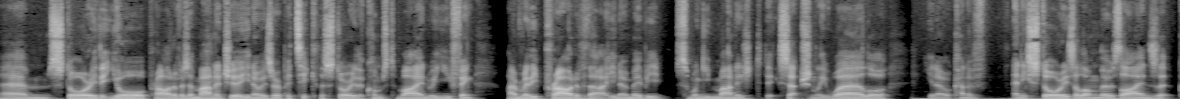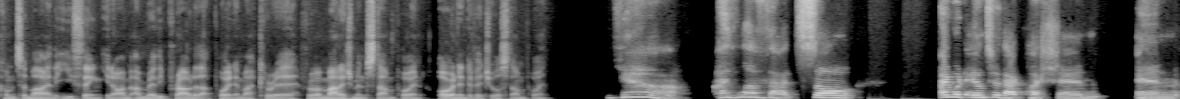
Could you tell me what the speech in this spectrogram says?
um, story that you're proud of as a manager? You know, is there a particular story that comes to mind where you think I'm really proud of that? You know, maybe someone you managed exceptionally well, or you know, kind of any stories along those lines that come to mind that you think you know I'm I'm really proud of that point in my career from a management standpoint or an individual standpoint. Yeah, I love that. So I would answer that question in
